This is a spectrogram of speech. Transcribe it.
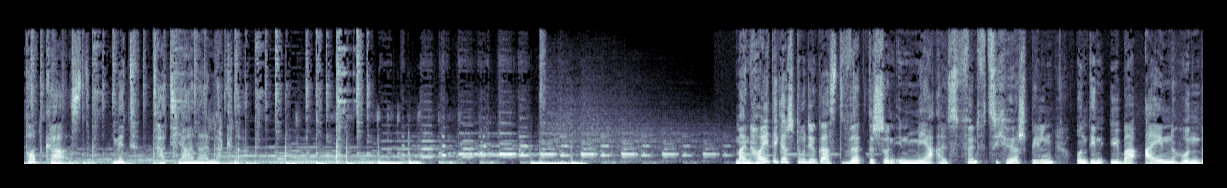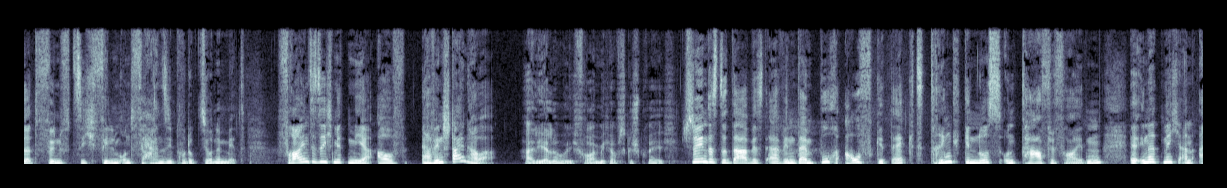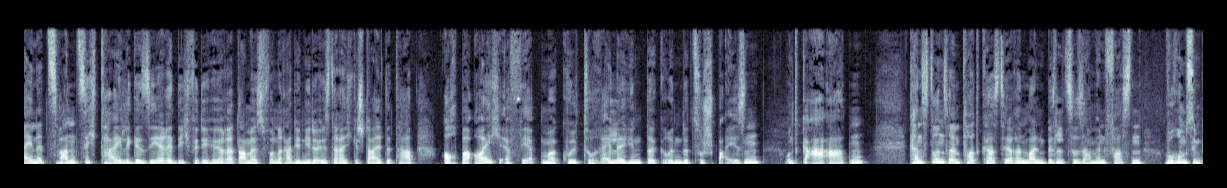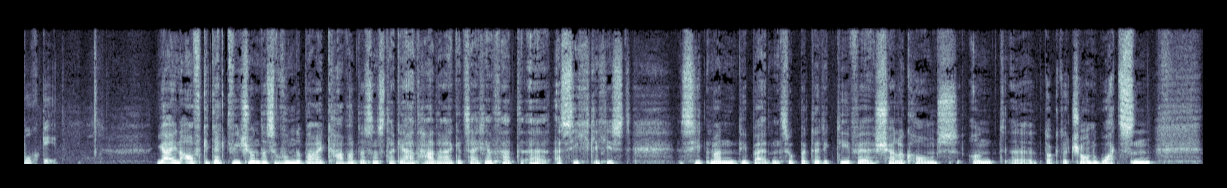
Podcast mit Tatjana Lackner. Mein heutiger Studiogast wirkte schon in mehr als 50 Hörspielen und in über 150 Film- und Fernsehproduktionen mit. Freuen Sie sich mit mir auf Erwin Steinhauer. Hallihallo, ich freue mich aufs Gespräch. Schön, dass du da bist, Erwin. Dein Buch Aufgedeckt, Trinkgenuss und Tafelfreuden erinnert mich an eine 20-teilige Serie, die ich für die Hörer damals von Radio Niederösterreich gestaltet habe. Auch bei euch erfährt man kulturelle Hintergründe zu Speisen und Gararten. Kannst du unseren Podcast-Hörern mal ein bisschen zusammenfassen, worum es im Buch geht? Ja, in aufgedeckt, wie schon das wunderbare Cover, das uns der Gerhard Haderer gezeichnet hat, äh, ersichtlich ist, sieht man die beiden Superdetektive Sherlock Holmes und äh, Dr. John Watson,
